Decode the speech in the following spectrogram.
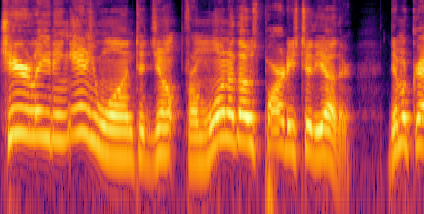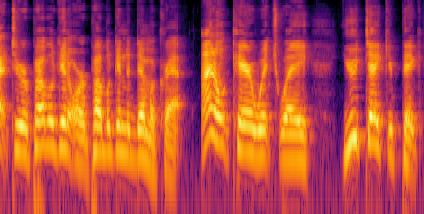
cheerleading anyone to jump from one of those parties to the other, Democrat to Republican or Republican to Democrat, I don't care which way, you take your pick.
